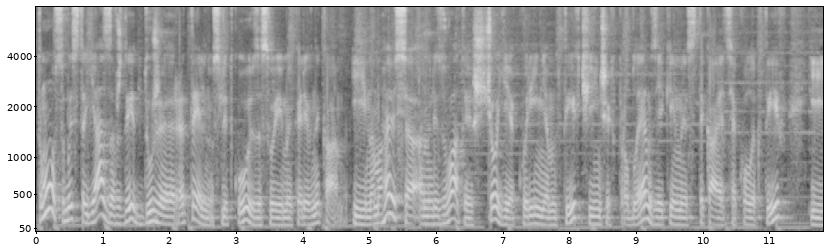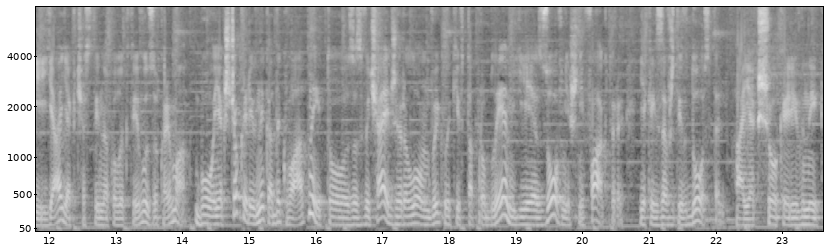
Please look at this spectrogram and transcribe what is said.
Тому особисто я завжди дуже ретельно слідкую за своїми керівниками і намагаюся аналізувати, що є корінням тих чи інших проблем, з якими стикається колектив, і я як частина колективу, зокрема. Бо якщо керівник адекватний, то зазвичай джерелом викликів та проблем є зовнішні фактори, яких завжди вдосталь. А якщо керівник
